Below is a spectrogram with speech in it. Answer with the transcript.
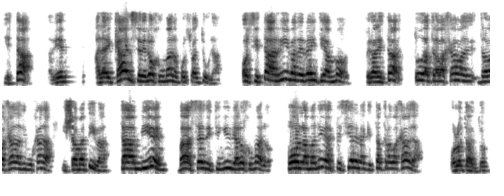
y está, ¿está bien? Al alcance del ojo humano por su altura. O si está arriba de 20 amot, pero al estar toda trabajada, trabajada, dibujada y llamativa, también va a ser distinguible al ojo humano por la manera especial en la que está trabajada. Por lo tanto,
